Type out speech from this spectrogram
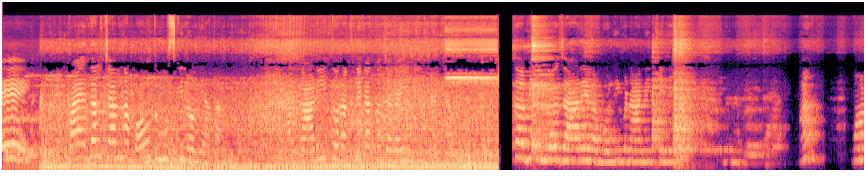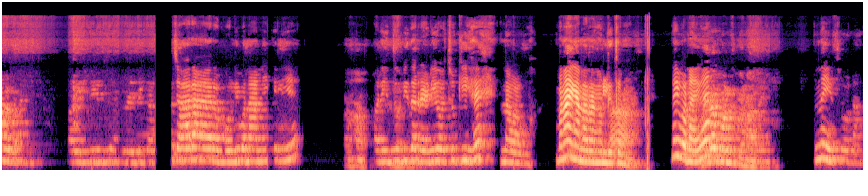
था ना बाप रे पैदल चलना बहुत मुश्किल हो गया था। और गाड़ी तो रखने का तो जगह ही नहीं था तो अभी हम लोग जा रहे हैं रंगोली बनाने के लिए। हाँ? वहाँ पे बनाएँगे। और इंदु रेडी कर जा रहा है रंगोली बनाने के लिए। और इंदु भी इधर रेडी हो चुकी है। ना बाबू बनाएगा ना रंगोली तुम नहीं बनाएगा? नहीं सोना।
